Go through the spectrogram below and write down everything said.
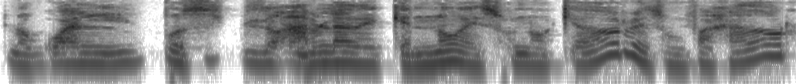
lo cual pues lo habla de que no es un noqueador, es un fajador.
